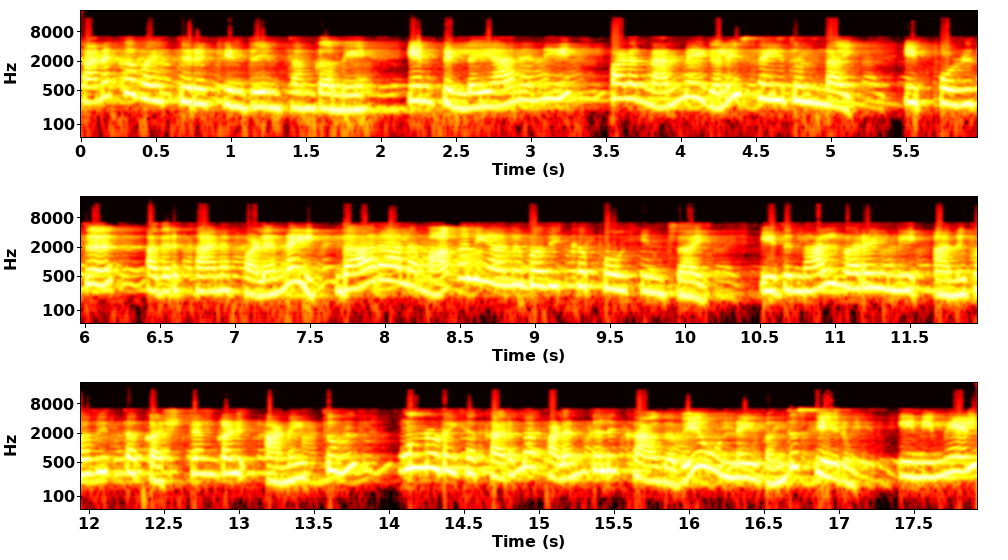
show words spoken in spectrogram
கணக்கு வைத்திருக்கின்றேன் தங்கமே. என் பிள்ளையான நீ பல நன்மைகளை செய்துள்ளாய். இப்பொழுது அதற்கான பலனை தாராளமாக நீ அனுபவிக்கப் போகின்றாய். இது நாள் வரை நீ அனுபவித்த கஷ்டங்கள் அனைத்தும் உன்னுடைய கர்ம பலன்களுக்காகவே உன்னை வந்து சேரும். இனிமேல்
